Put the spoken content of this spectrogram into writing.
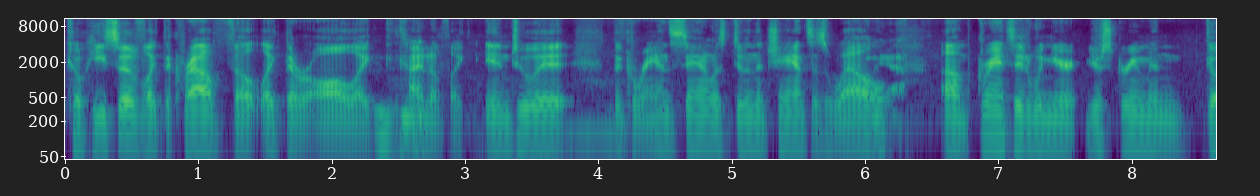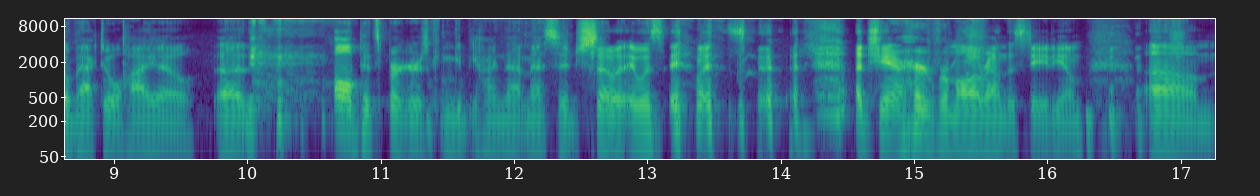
cohesive. Like the crowd felt like they were all like mm-hmm. kind of like into it. The grandstand was doing the chants as well. Oh, yeah. Um, granted, when you're you're screaming "Go back to Ohio," uh, all Pittsburghers can get behind that message. So it was it was a chant heard from all around the stadium. Um,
